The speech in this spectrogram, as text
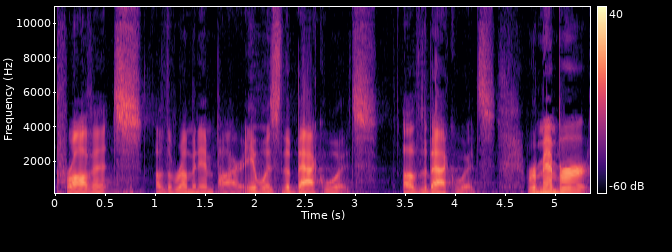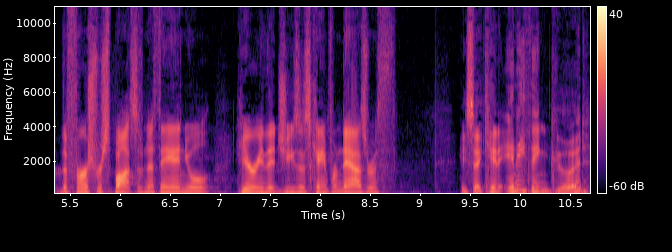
province of the Roman Empire. It was the backwoods of the backwoods. Remember the first response of Nathanael hearing that Jesus came from Nazareth? He said, Can anything good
